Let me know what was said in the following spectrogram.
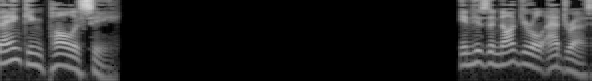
Banking policy In his inaugural address,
